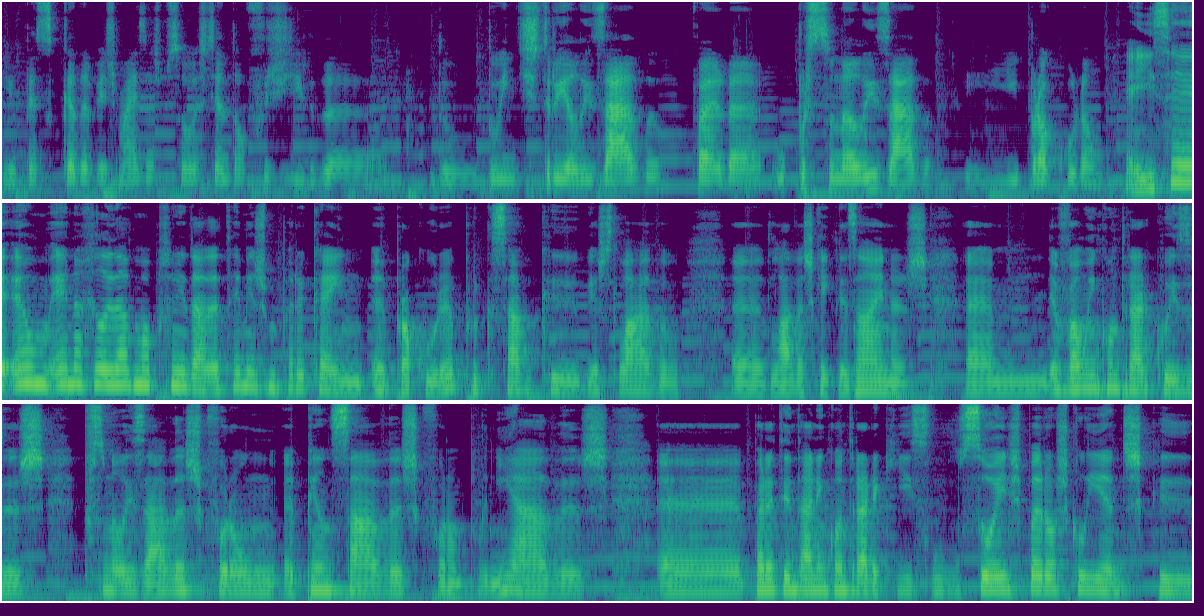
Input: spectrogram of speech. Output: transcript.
Eu penso que cada vez mais as pessoas tentam fugir da, do, do industrializado para o personalizado procuram. É isso, é, é, é, na realidade uma oportunidade, até mesmo para quem uh, procura, porque sabe que deste lado, uh, do lado das cake designers, um, ehm, vão encontrar coisas personalizadas que foram uh, pensadas, que foram planeadas, para tentar encontrar aqui soluções para os clientes que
